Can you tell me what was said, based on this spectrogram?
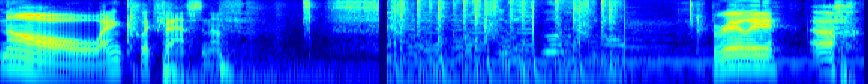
No, I didn't click fast enough. Really? Ugh.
